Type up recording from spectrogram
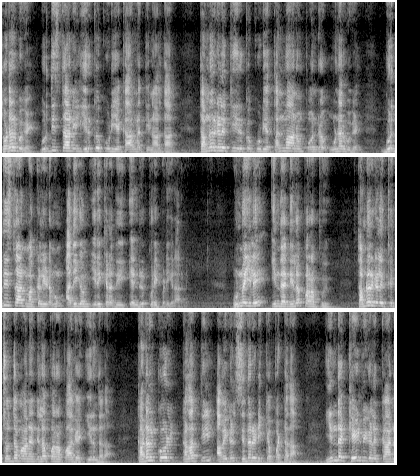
தொடர்புகள் குர்திஸ்தானில் இருக்கக்கூடிய காரணத்தினால்தான் தமிழர்களுக்கு இருக்கக்கூடிய தன்மானம் போன்ற உணர்வுகள் குர்திஸ்தான் மக்களிடமும் அதிகம் இருக்கிறது என்று குறிப்பிடுகிறார்கள். உண்மையிலே இந்த நிலப்பரப்பு தமிழர்களுக்கு சொந்தமான நிலப்பரப்பாக இருந்ததா? கடல்கோள் களத்தில் அவைகள் சிதறடிக்கப்பட்டதா? இந்த கேள்விகளுக்கான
